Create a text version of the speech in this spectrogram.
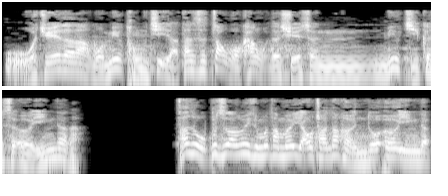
我觉得啦，我没有统计啊，但是照我看我的学生没有几个是恶因的啦，但是我不知道为什么他们谣传到很多恶因的，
